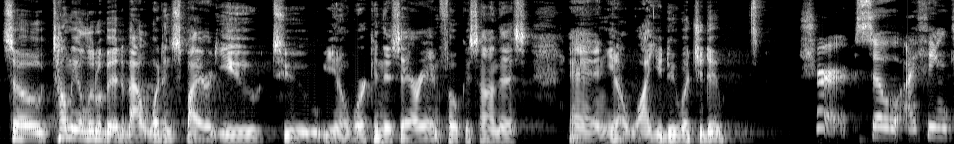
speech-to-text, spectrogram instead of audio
So tell me a little bit about what inspired you to, you know, work in this area and focus on this and, you know, why you do what you do. Sure. So I think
